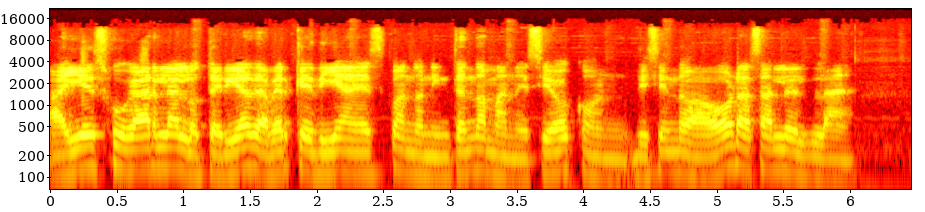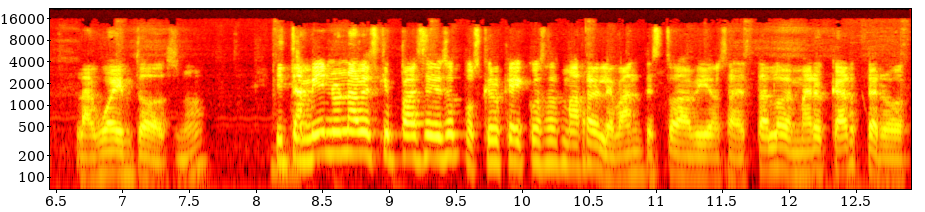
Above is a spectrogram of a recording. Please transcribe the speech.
ahí es jugar la lotería de a ver qué día es cuando Nintendo amaneció con diciendo ahora sale la, la Wave 2, ¿no? Y también una vez que pase eso, pues creo que hay cosas más relevantes todavía. O sea, está lo de Mario Kart, pero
